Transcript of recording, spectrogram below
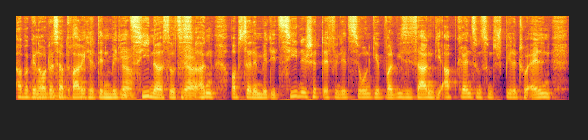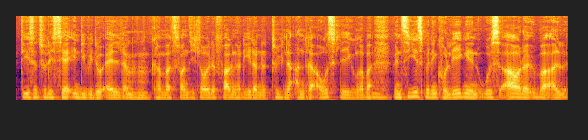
Aber genau deshalb frage ich ja den Mediziner ja. sozusagen, ob es da eine medizinische Definition gibt, weil wie Sie sagen, die Abgrenzung zum Spirituellen, die ist natürlich sehr individuell. Da mhm. kann man 20 Leute fragen, hat jeder natürlich eine andere Auslegung. Aber mhm. wenn Sie jetzt mit den Kollegen in den USA oder überall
